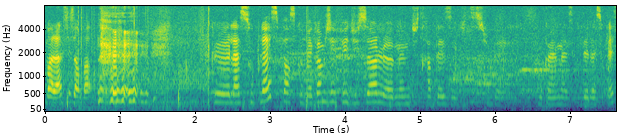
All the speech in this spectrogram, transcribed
voilà, c'est sympa. que la souplesse parce que ben, comme j'ai fait du sol, même du trapèze, du tissu, il faut quand même de la souplesse.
